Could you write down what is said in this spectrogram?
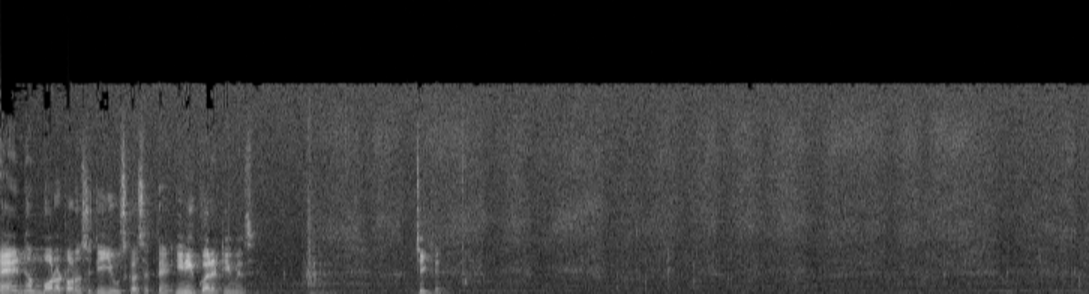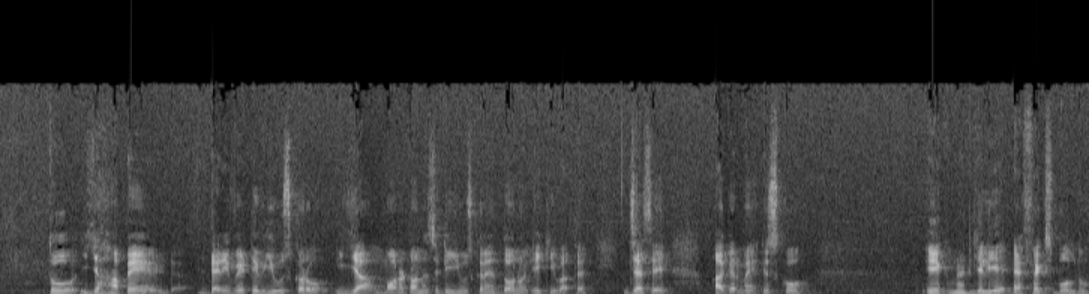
एंड हम मोनोटोनसिटी यूज़ कर सकते हैं इनक्वालिटी में से। ठीक है? तो यहाँ पे डेरिवेटिव यूज़ करो या मोनोटोनिसिटी यूज़ करें, दोनों एक ही बात है। जैसे, अगर मैं इसको एक मिनट के लिए एफ़ एक्स बोल दूँ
